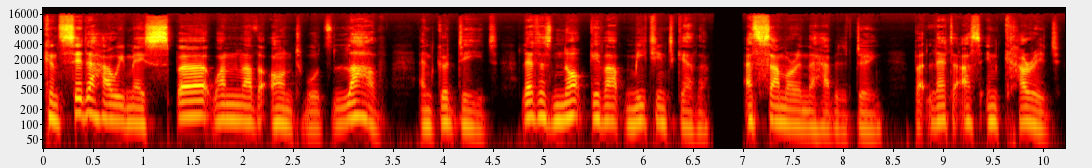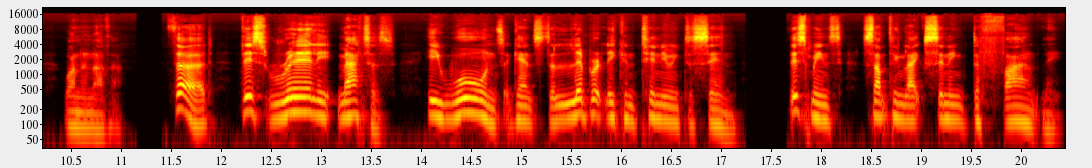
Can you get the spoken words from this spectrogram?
Consider how we may spur one another on towards love and good deeds. Let us not give up meeting together, as some are in the habit of doing, but let us encourage one another. Third, this really matters. He warns against deliberately continuing to sin. This means something like sinning defiantly.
